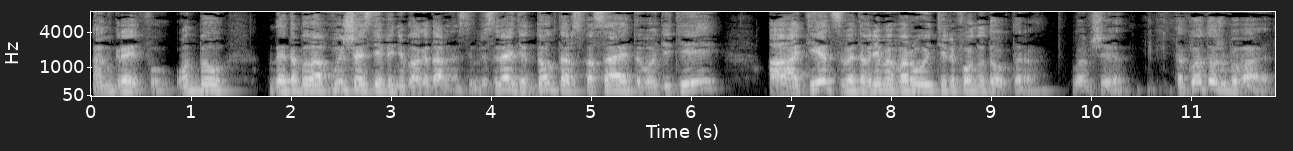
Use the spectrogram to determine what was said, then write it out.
ungrateful. Он был, это была высшая степень неблагодарности. Представляете, доктор спасает его детей, а отец в это время ворует телефон у доктора. Вообще, такое тоже бывает.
